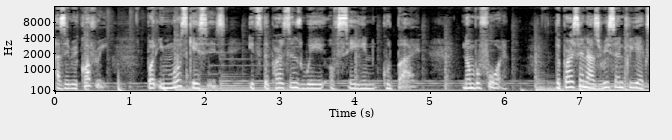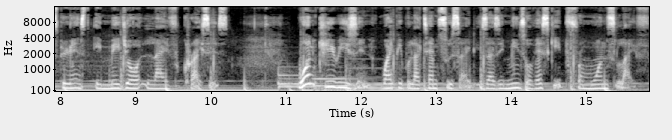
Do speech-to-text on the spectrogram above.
as a recovery, but in most cases, it's the person's way of saying goodbye. Number four, the person has recently experienced a major life crisis. One key reason why people attempt suicide is as a means of escape from one's life.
